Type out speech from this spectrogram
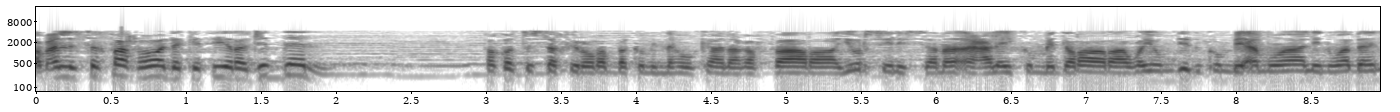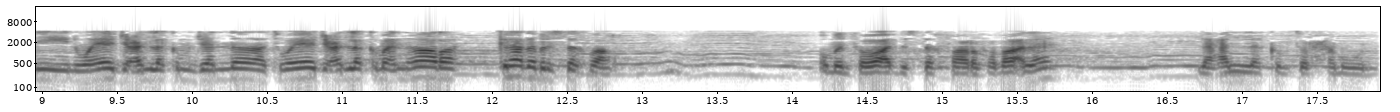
طبعا الاستغفار فوائده كثيرة جدا. فقلت استغفروا ربكم إنه كان غفارا. يرسل السماء عليكم مدرارا ويمددكم بأموال وبنين ويجعل لكم جنات ويجعل لكم أنهارا. كل هذا بالاستغفار. ومن فوائد الاستغفار وفضائله لعلكم ترحمون.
